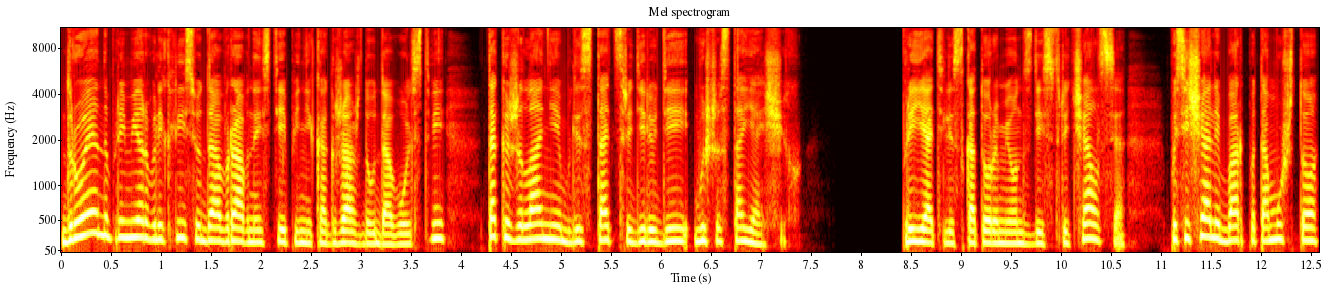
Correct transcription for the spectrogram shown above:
Друэ, например, влекли сюда в равной степени как жажда удовольствий, так и желание блистать среди людей вышестоящих. Приятели, с которыми он здесь встречался, посещали бар потому, что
